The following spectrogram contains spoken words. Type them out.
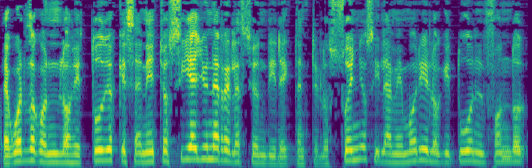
De acuerdo con los estudios que se han hecho, sí hay una relación directa entre los sueños y la memoria y lo que tú en el fondo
